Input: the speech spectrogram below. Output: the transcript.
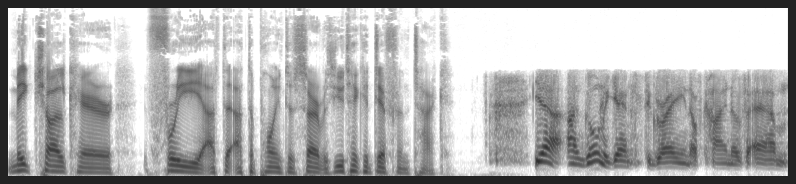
make childcare free at the at the point of service. You take a different tack. Yeah, I'm going against the grain of kind of um,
